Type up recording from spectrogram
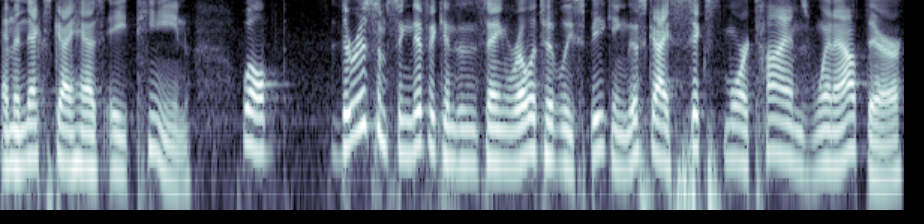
and the next guy has 18, well, there is some significance in saying, relatively speaking, this guy six more times went out there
